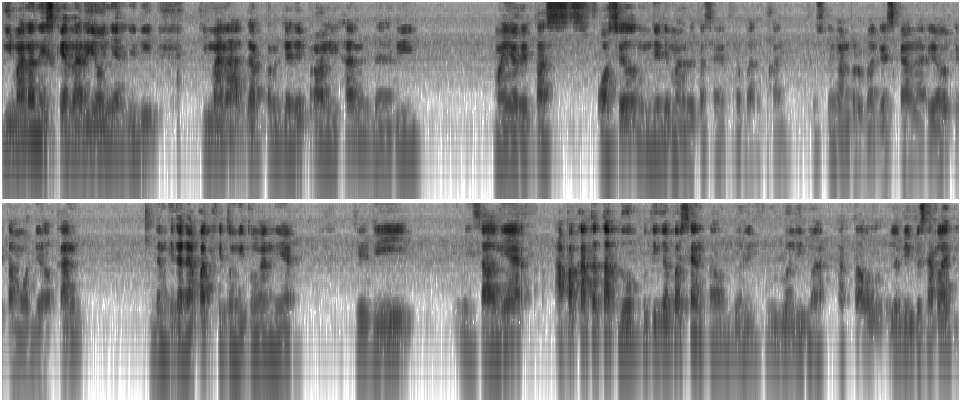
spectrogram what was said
gimana nih skenario-nya. Jadi gimana agar terjadi peralihan dari mayoritas fosil menjadi mayoritas yang terbarukan. Terus dengan berbagai skenario kita modelkan dan kita dapat hitung-hitungannya. Jadi misalnya apakah tetap 23% tahun 2025 atau lebih besar lagi?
